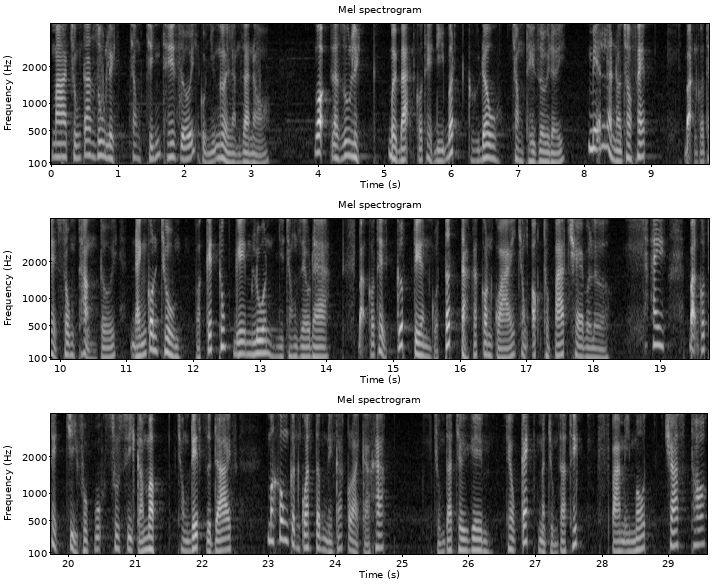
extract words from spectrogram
mà chúng ta du lịch trong chính thế giới của những người làm ra nó. Gọi là du lịch bởi bạn có thể đi bất cứ đâu trong thế giới đấy, miễn là nó cho phép. Bạn có thể xông thẳng tới đánh con chùm và kết thúc game luôn như trong Zelda. Bạn có thể cướp tiền của tất cả các con quái trong Octopath Traveler. Hay bạn có thể chỉ phục vụ sushi cá mập trong Deep the Dive mà không cần quan tâm đến các loài cá khác. Chúng ta chơi game theo cách mà chúng ta thích. Spam emote, chat talk,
